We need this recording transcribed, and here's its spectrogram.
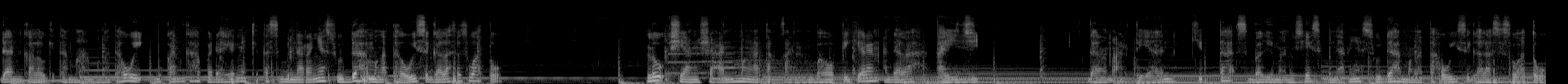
Dan kalau kita Maha Mengetahui, bukankah pada akhirnya kita sebenarnya sudah mengetahui segala sesuatu? Lu Xiangshan mengatakan bahwa pikiran adalah taiji. Dalam artian, kita sebagai manusia sebenarnya sudah mengetahui segala sesuatu.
